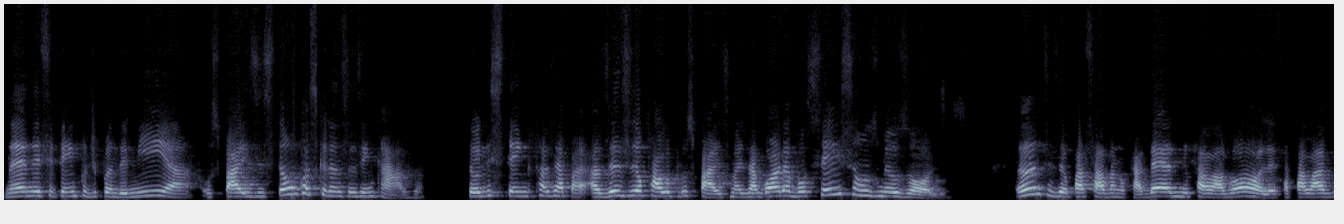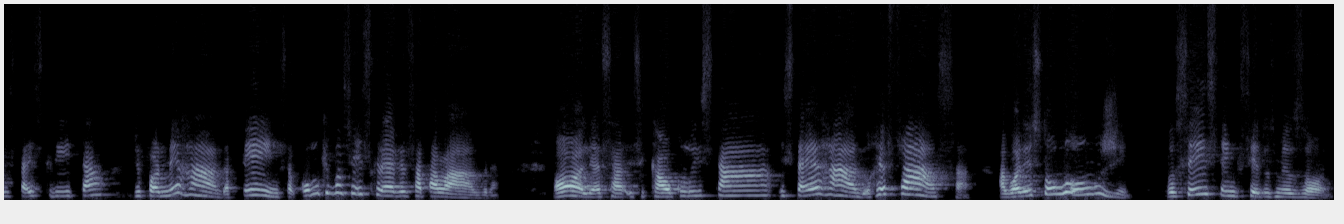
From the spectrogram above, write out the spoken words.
né, nesse tempo de pandemia, os pais estão com as crianças em casa. Então, eles têm que fazer a. Às vezes eu falo para os pais, mas agora vocês são os meus olhos. Antes eu passava no caderno e falava, olha, essa palavra está escrita de forma errada. Pensa, como que você escreve essa palavra? Olha, essa, esse cálculo está, está errado, refaça. Agora eu estou longe. Vocês têm que ser os meus olhos.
